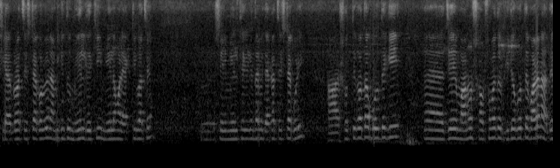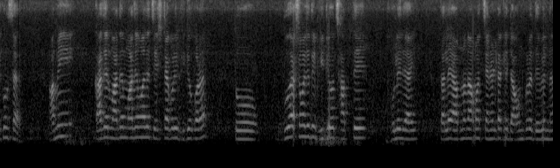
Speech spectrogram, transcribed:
শেয়ার করার চেষ্টা করবেন। আমি কিন্তু মেল দেখি মেল আমার অ্যাক্টিভ আছে। সেই মেল থেকে কিন্তু আমি দেখার চেষ্টা করি। আর সত্যি কথা বলতে কি যে মানুষ সবসময় তো ভিডিও করতে পারে না, দেখুন স্যার আমি কাজের মাঝে মাঝে মাঝে চেষ্টা করি ভিডিও করার। তো দু এক সময় যদি ভিডিও ছাড়তে ভুলে যাই, তাহলে আপনারা আমার চ্যানেলটাকে ডাউন করে দেবেন না।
